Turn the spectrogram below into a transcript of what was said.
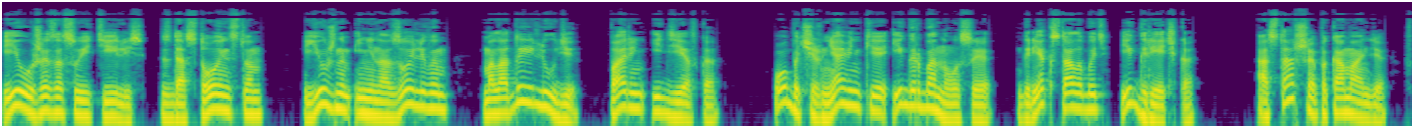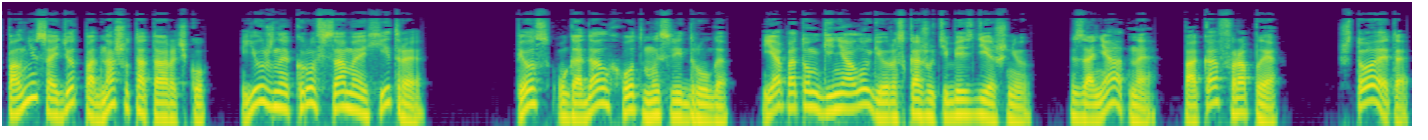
и уже засуетились, с достоинством, южным и неназойливым, молодые люди, парень и девка. Оба чернявенькие и горбоносые, грек, стало быть, и гречка. А старшая по команде вполне сойдет под нашу татарочку. Южная кровь самая хитрая. Пес угадал ход мыслей друга. Я потом генеалогию расскажу тебе здешнюю. Занятная, пока фраппе. Что это?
